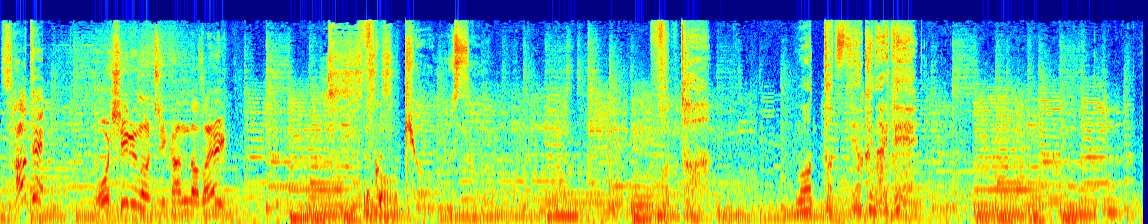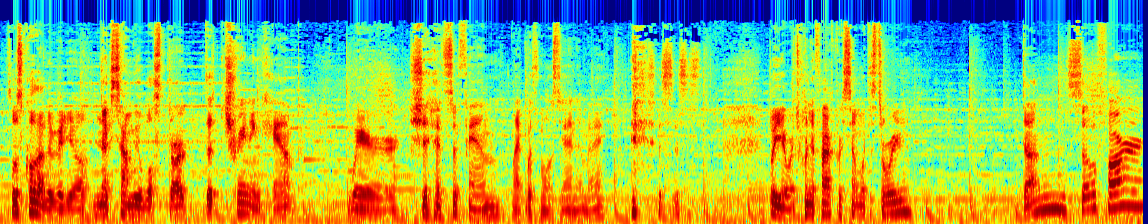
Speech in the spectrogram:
さてお昼の時間だぜ。豪強無双もっともっと強くなりてえ。So let's call that a video. Next time we will start the training camp where shit hits the fan, like with most anime. but yeah, we're 25% with the story done so far.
